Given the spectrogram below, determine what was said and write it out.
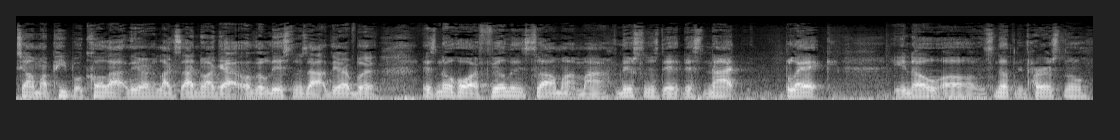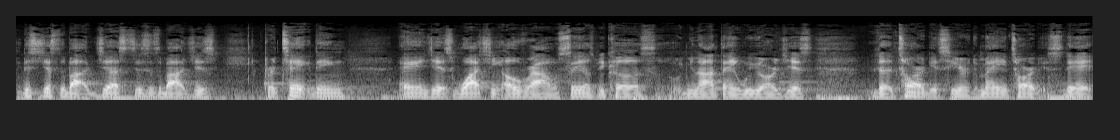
Tell my people call out there. Like I, said, I know I got other listeners out there, but there's no hard feelings to all my, my listeners that that's not black. You know, uh, it's nothing personal. This is just about justice. It's about just protecting and just watching over ourselves because you know I think we are just the targets here, the main targets that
